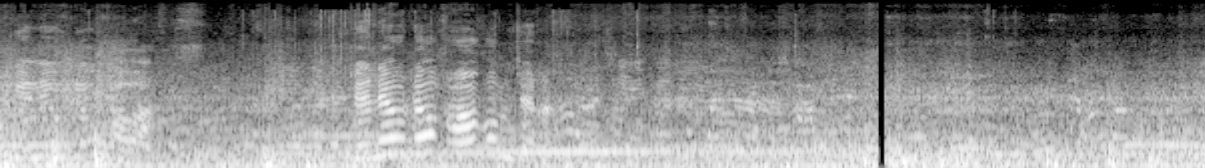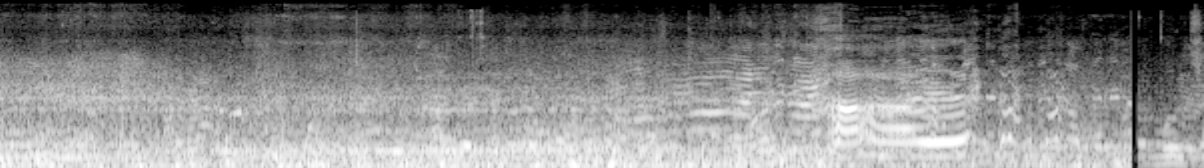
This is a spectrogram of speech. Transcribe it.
ট্রেনে উঠেও খাওয়া ট্রেনে উঠেও খাওয়া কমছে না বলছি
